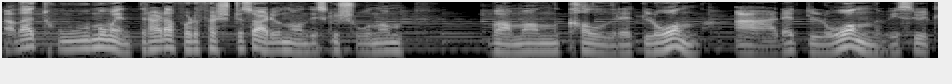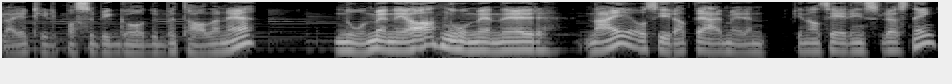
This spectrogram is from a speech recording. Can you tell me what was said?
Ja, det er to momenter her. Da. For det første så er det jo nå en diskusjon om hva man kaller et lån. Er det et lån hvis utleier tilpasser bygget og du betaler ned? Noen mener ja, noen mener nei, og sier at det er mer en finansieringsløsning.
